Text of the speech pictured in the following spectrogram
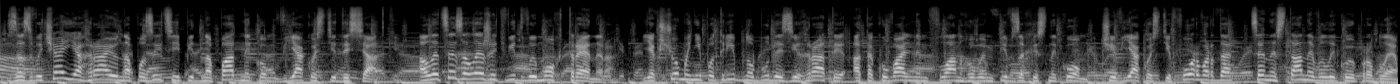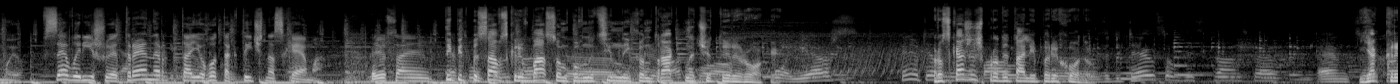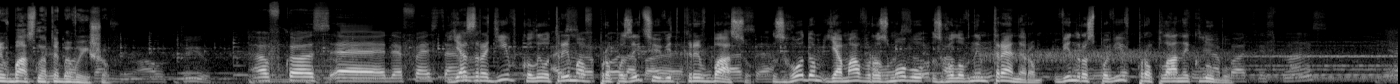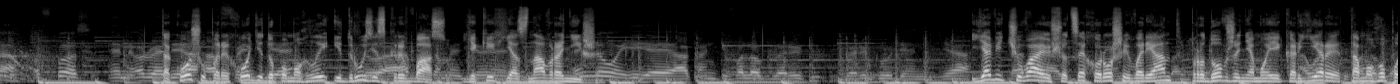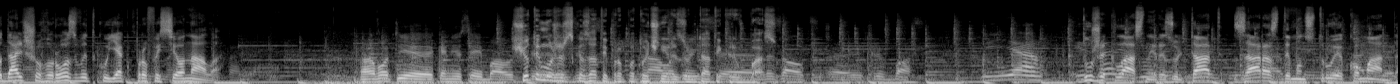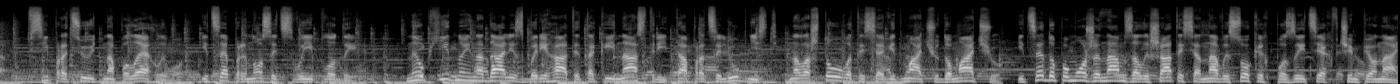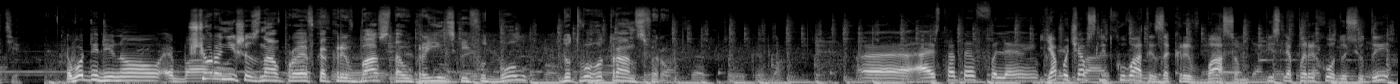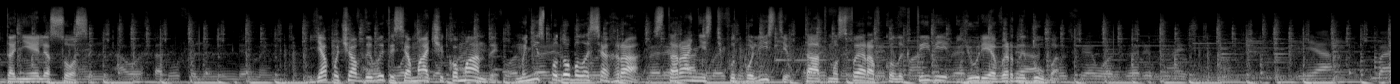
Зазвичай я граю на позиції під нападником в якості десятки, але це залежить від вимог тренера. Якщо мені потрібно буде зіграти атакувальним фланговим півзахисником чи в якості форварда, це не стане великою проблемою. Все вирішує тренер та його тактична схема. Ти підписав з Кривбасом повноцінний контракт на 4 роки. Розкажеш про деталі переходу? Як Кривбас на тебе вийшов? Я зрадів, коли отримав пропозицію від Кривбасу. Згодом я мав розмову з головним тренером. Він розповів про плани клубу. Також у переході допомогли і друзі з Кривбасу, яких я знав раніше. Я відчуваю, що це хороший варіант продовження моєї кар'єри та мого подальшого розвитку як професіонала. Що ти можеш сказати про поточні результати Кривбасу? Yeah, Дуже класний результат зараз демонструє команда. Всі працюють наполегливо, і це приносить свої плоди. Необхідно і надалі зберігати такий настрій та працелюбність, налаштовуватися від матчу до матчу, і це допоможе нам залишатися на високих позиціях в чемпіонаті. Що раніше знав про ФК Кривбас та український футбол до твого трансферу? Uh, Я почав слідкувати за Кривбасом після переходу сюди Даніеля Соси. Я почав дивитися матчі команди. Мені сподобалася гра, старанність футболістів та атмосфера в колективі Юрія Вернедуба.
